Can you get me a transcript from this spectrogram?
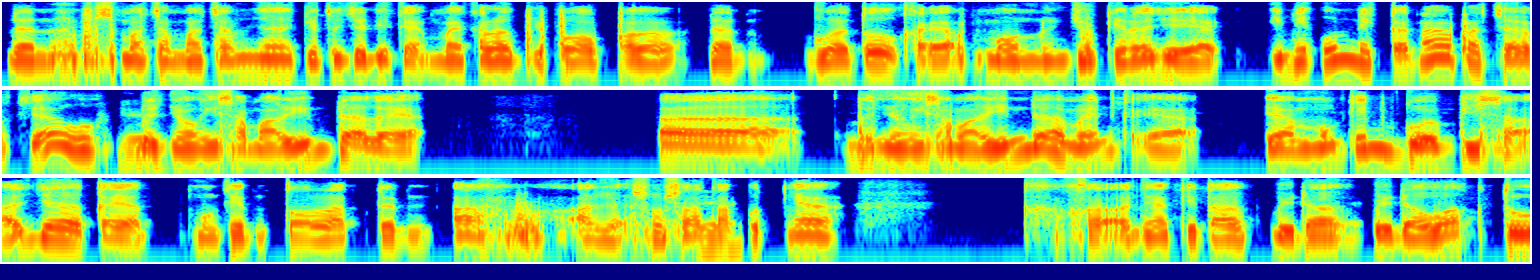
dan semacam-macamnya gitu. Jadi kayak mereka lebih proper. Dan gue tuh kayak mau nunjukin aja ya ini unik. Karena apa? Jarak jauh. Iya. Banyuwangi Samarinda kayak uh, Banyuwangi Samarinda men. Kayak ya mungkin gue bisa aja kayak mungkin tolak dan ah agak susah Iya. takutnya. Soalnya kita beda beda waktu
